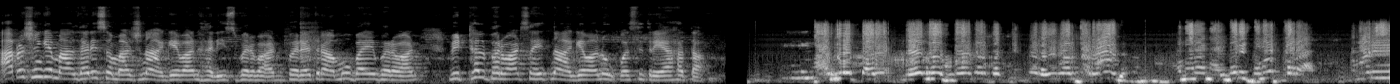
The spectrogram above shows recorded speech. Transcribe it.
આ પ્રસંગે માલધારી સમાજના આગેવાન હરીશ ભરવાડ, ભરત રામુભાઈ ભરવાડ, વિઠ્ઠલ ભરવાડ સહિતના આગેવાનો ઉપસ્થિત રહ્યા હતા. અમારી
